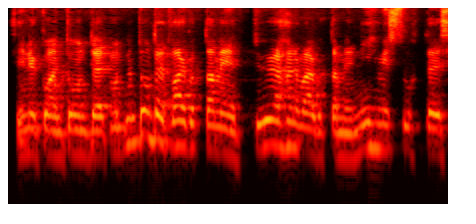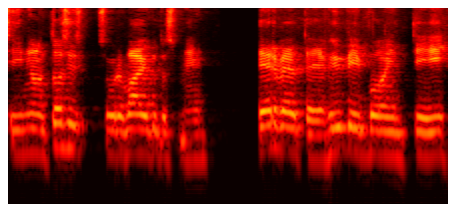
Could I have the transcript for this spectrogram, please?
sinne koen tunteet. Mutta ne tunteet vaikuttaa meidän työhön, ne vaikuttaa meidän ihmissuhteisiin, niillä on tosi suuri vaikutus meidän terveyteen ja hyvinvointiin.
